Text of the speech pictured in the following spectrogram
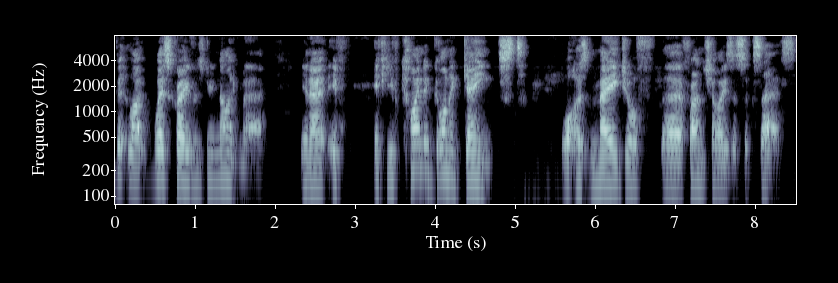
bit like Wes Craven's New Nightmare. You know, if if you've kind of gone against what has made your uh, franchise a success,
